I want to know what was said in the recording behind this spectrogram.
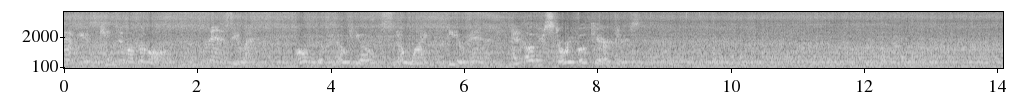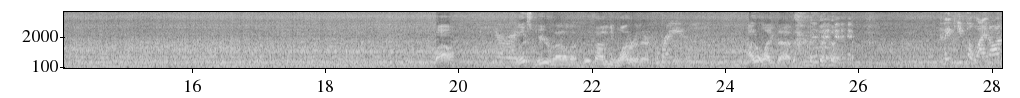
happiest kingdom of them all, Fantasyland, home to Pinocchio, Snow White, Peter Pan, and other storybook characters. Wow, Yeah, it looks weird without, all the- without any water in there. Right? I don't like that. And they keep the light on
